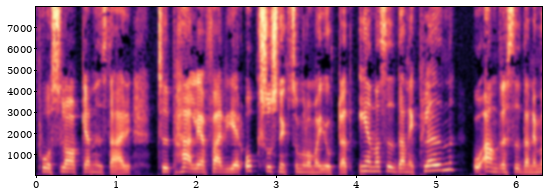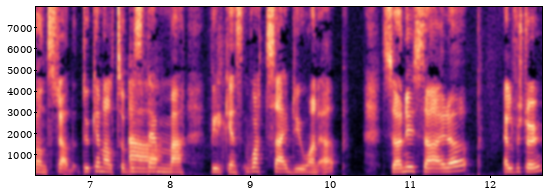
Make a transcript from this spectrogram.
påslakan i så här typ härliga färger och så snyggt som de har gjort att ena sidan är plain och andra sidan är mönstrad. Du kan alltså bestämma vilken, what side do you want up? Sunny side up. Eller förstår du?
